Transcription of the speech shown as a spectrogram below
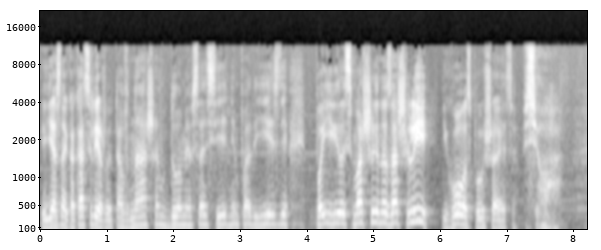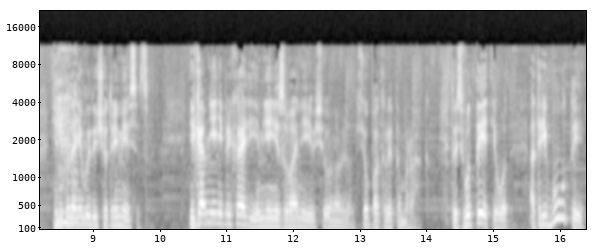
и я знаю, как отслеживают. А в нашем доме, в соседнем подъезде появилась машина, зашли, и голос повышается. Все, я никуда не выйду еще три месяца. И ко мне не приходи, и мне не звони, и все, все покрыто мраком. То есть вот эти вот атрибуты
